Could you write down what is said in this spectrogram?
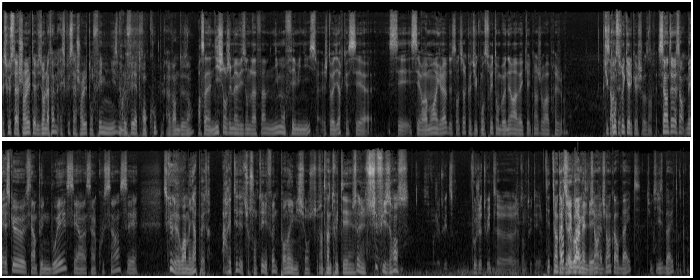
Est-ce que ça a changé ta vision de la femme? Est-ce que ça a changé ton féminisme, le fait d'être en couple à 22 ans? Alors ça n'a ni changé ma vision de la femme, ni mon féminisme. Je dois dire que c'est c'est c'est vraiment agréable de sentir que tu construis ton bonheur avec quelqu'un jour après jour. Tu C'est construis quelque chose en fait. C'est intéressant, mais est-ce que c'est un peu une bouée? C'est un, c'est un coussin? C'est Est-ce que Grégoire Maillard peut être arrêté d'être sur son téléphone pendant l'émission? En train de tweeter. ça d'une suffisance. Il faut que je tweete. Faut que je tweete. euh, J'ai besoin de tweeter. T'es encore Ah, Grégoire MLD. tu, as, tu as encore Byte? Tu utilises Byte encore?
